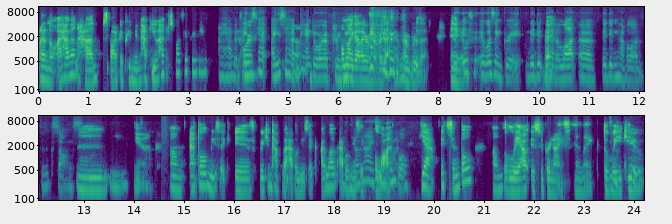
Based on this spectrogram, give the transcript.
I don't know. I haven't had Spotify Premium. Have you had Spotify Premium? I haven't. I used to. Ha- I used to have Oh. Pandora Premium. Oh my god, I remember that. I remember that. Anyway, It, was, it wasn't great. They did. They Right. had a lot of. They didn't have a lot of the songs. Mm, yeah. Um, Apple Music is. We can talk about Apple Music. I love Apple So Music nice a lot. Simple. Yeah, it's simple. Um, the layout is super nice, and like the So way you can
